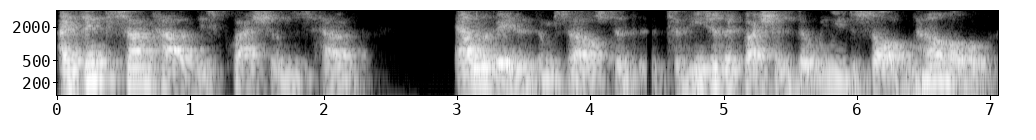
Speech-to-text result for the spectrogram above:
I, think somehow these questions have elevated themselves to, to these are the questions that we need to solve. No,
